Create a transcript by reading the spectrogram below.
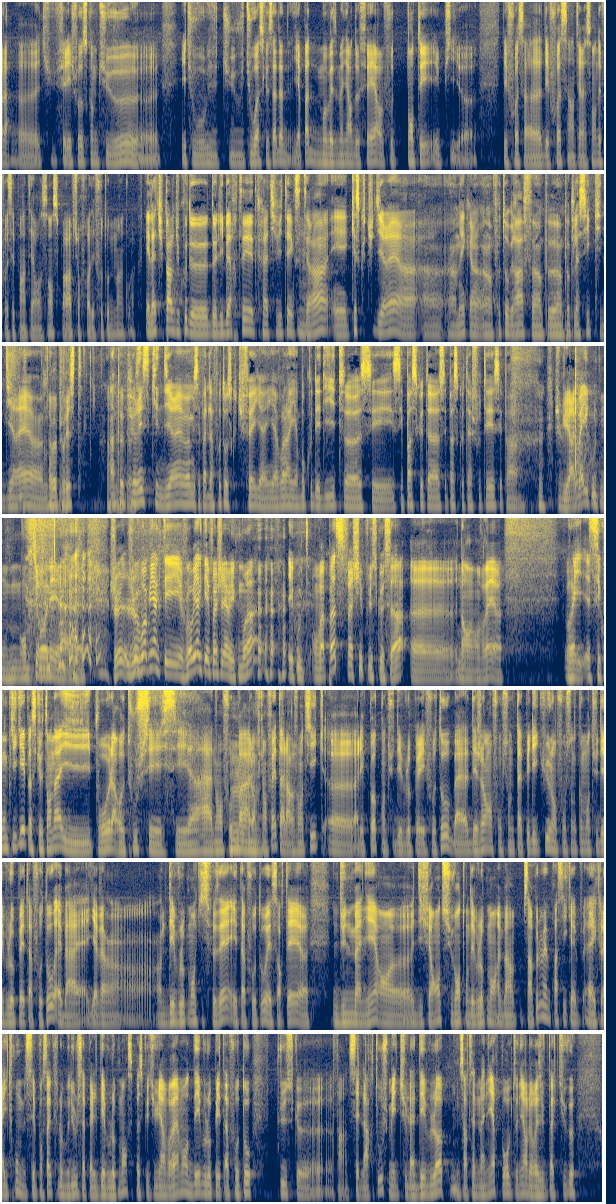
voilà, euh, tu fais les choses comme tu veux euh, et tu, tu, tu vois ce que ça donne. Il n'y a pas de mauvaise manière de faire, faut tenter et puis euh, des fois ça, des fois c'est intéressant, des fois c'est pas intéressant, c'est pas grave, tu referas des photos demain, quoi. Et là, tu parles du coup de, de liberté et de créativité, etc. Mm. Et qu'est-ce que tu dirais à, à un mec, un, un photographe un peu, un peu classique qui te dirait, euh, un peu puriste. Un peu puriste, qui te dirait, ouais, mais c'est pas de la photo ce que tu fais. Il y a, il y a, voilà, il y a beaucoup d'édits. euh, c'est, c'est pas ce que t'as, c'est pas ce que t'as shooté. C'est pas. Je lui dirais bah écoute mon, mon petit René là, euh, je, je vois bien que t'es je vois bien que t'es fâché avec moi. Écoute, on va pas se fâcher plus que ça. Euh, non, en vrai. Ouais, c'est compliqué parce que t'en as, ils- pour eux, la retouche, c'est, ah non, faut pas. Hmm. Alors qu'en fait, à l'argentique, euh, à l'époque, quand tu développais les photos, bah, déjà en fonction de ta pellicule, en fonction de comment tu développais ta photo, eh ben, il y avait un, un développement qui se faisait et ta photo, elle sortait euh, d'une manière euh, différente suivant ton développement. Et ben, c'est un peu le même principe avec- avec Lightroom. C'est pour ça que le module s'appelle développement. C'est parce que tu viens vraiment développer ta photo plus que, enfin, c'est de la retouche, mais tu la développes d'une certaine manière pour obtenir le résultat que tu veux.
